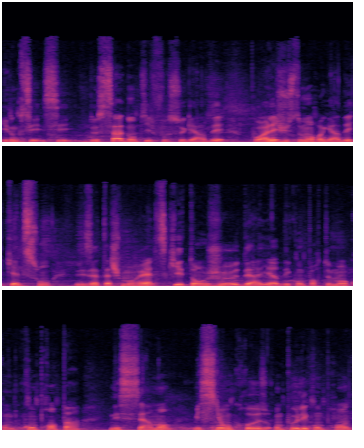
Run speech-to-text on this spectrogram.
Et donc, c'est de ça dont il faut se garder pour aller justement regarder quels sont les attachements réels, ce qui est en jeu derrière des comportements qu'on ne comprend pas nécessairement. Mais si on creuse, on peut les comprendre.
